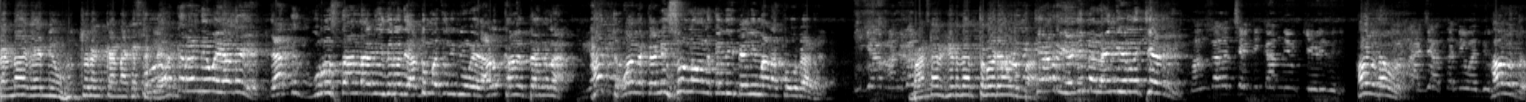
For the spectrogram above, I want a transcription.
ಕಣ್ಣಾಗ ನೀವು ಹುಚ್ಚರಂಗ್ ಕಣ್ಣಾಕತ್ತಿಲ್ಲ ಯಾಕಂದ್ರೆ ನೀವು ಹೇಳಿ ಯಾಕೆ ಗುರುಸ್ಥಾನದಾಗ ಇದ್ರದ್ದು ಎರಡು ಮತ್ತೆ ನೀವು ಎರಡು ಕಾಣಿದ್ದಂಗನ ಹತ್ತು ಒಂದ್ ಕಣ್ಣಿ ಸುಣ್ಣ ಒಂದ್ ಕಣ್ಣಿಗೆ ಬೆಳಿ ಮಾಡಕ್ ಹೋಗ್ಬೇಡ್ರಿ ಬಂಡರ್ ಗಿಡದ ಭಂಡಾರ ಹಿಡ್ದಾರ ತಗೋರಿ ಅವ್ರು ಕೇಳ್ರಿ ಎದಿ ಮೇಲೆ ಹಂಗೆ ಇರೋದ್ ಕೇಳ್ರಿ. ಮಂಗಳ ಚಂಡಿಕಾಂತ್ ನೀವು ಕೇಳಿದಿರಿ. ಹೌದು ಹೌದು. ರಾಜ ಅಂತ ನೀವು ಅಂದಿರಿ. ಹೌದು.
